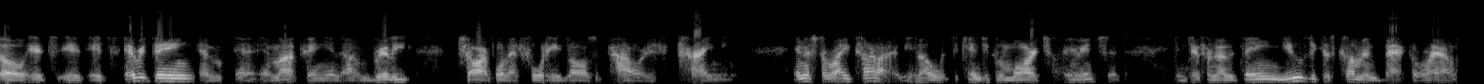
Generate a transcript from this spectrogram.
So it's it, it's everything, in, in my opinion. I'm really sharp on that 48 laws of power. It's timing, and it's the right time. You know, with the Kendrick Lamar experience and and different other things, music is coming back around.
